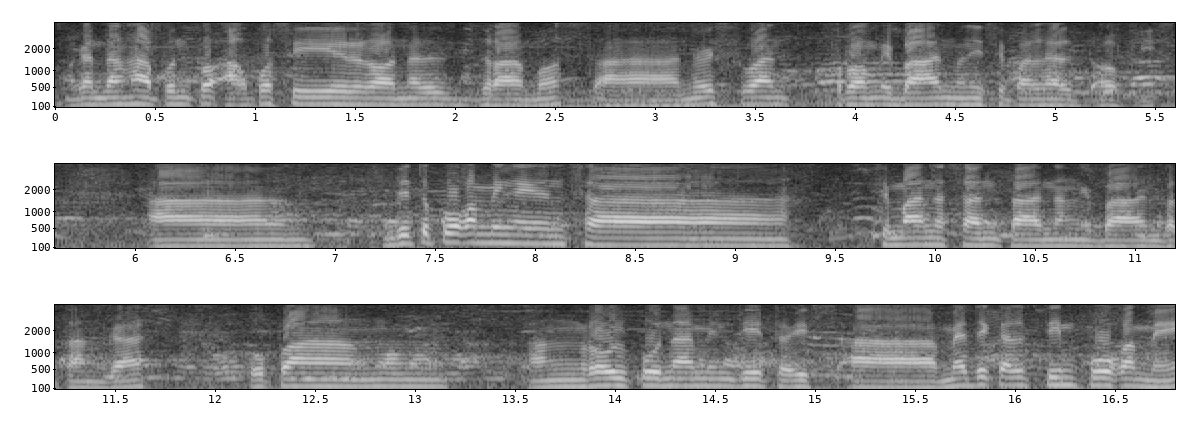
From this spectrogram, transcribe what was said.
Magandang hapon po. Ako po si Ronald Ramos, ah, Nurse 1 from Ibahan Municipal Health Office. Um, dito po kami ngayon sa Semana Santa ng Ibahan, Batangas upang ang role po namin dito is ah, medical team po kami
